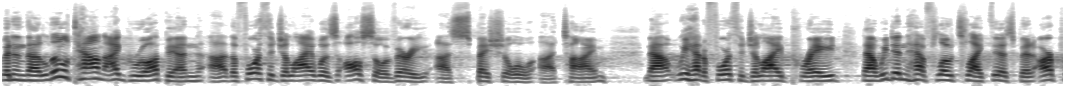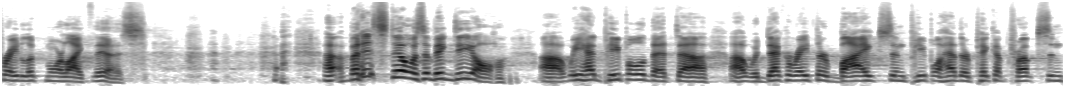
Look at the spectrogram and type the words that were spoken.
But in the little town I grew up in, the 4th of July was also a very special time. Now, we had a Fourth of July parade. Now, we didn't have floats like this, but our parade looked more like this. uh, but it still was a big deal. Uh, we had people that uh, uh, would decorate their bikes, and people had their pickup trucks, and,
